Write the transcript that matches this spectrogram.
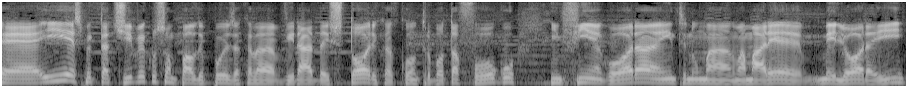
É, e a expectativa é que o São Paulo, depois daquela virada histórica contra o Botafogo, enfim, agora entre numa, numa maré melhor aí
